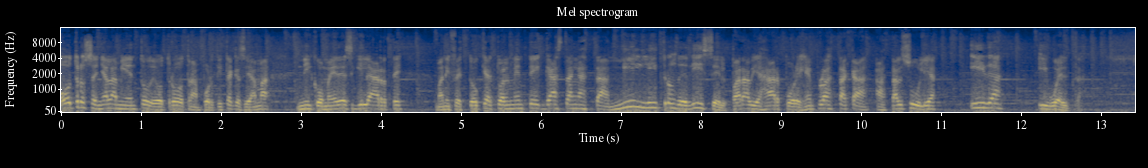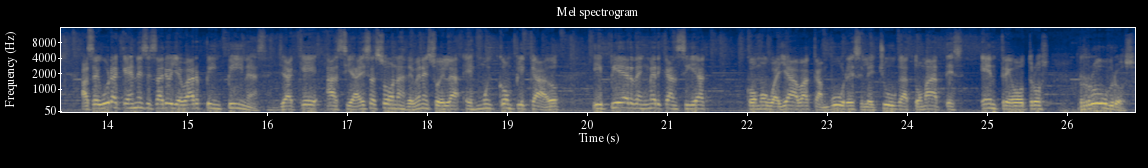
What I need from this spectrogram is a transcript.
otro señalamiento de otro transportista que se llama Nicomedes Guilarte manifestó que actualmente gastan hasta mil litros de diésel para viajar, por ejemplo, hasta acá, hasta el Zulia, ida y vuelta. Asegura que es necesario llevar pimpinas, ya que hacia esas zonas de Venezuela es muy complicado y pierden mercancía como guayaba, cambures, lechuga, tomates, entre otros rubros.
